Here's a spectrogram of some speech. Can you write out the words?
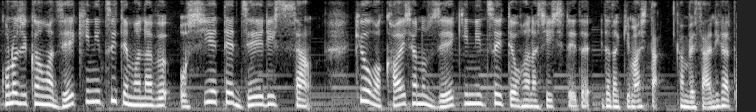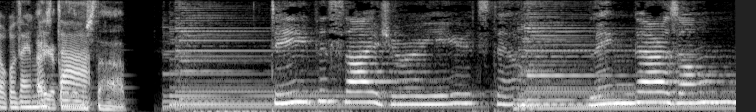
この時間は税金について学ぶ教えて税理士さん。今日は会社の税金についてお話ししていただきました。神戸さんありがとうございました。ありがとうございました。Deep inside your ears still lingers on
